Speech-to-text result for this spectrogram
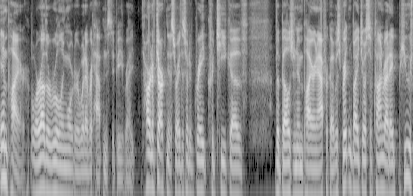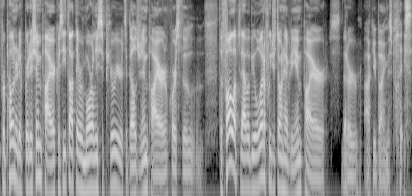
empire or other ruling order, whatever it happens to be, right? Heart of Darkness, right? The sort of great critique of the Belgian Empire in Africa was written by Joseph Conrad, a huge proponent of British Empire, because he thought they were morally superior to Belgian Empire. And of course, the the follow up to that would be, well, what if we just don't have any empires that are occupying this place?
